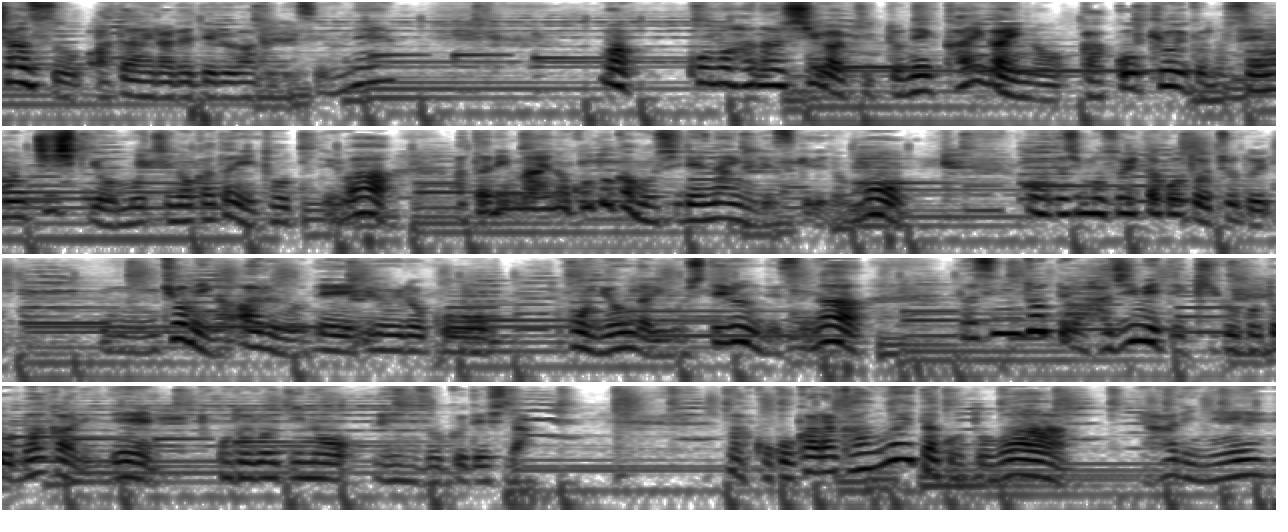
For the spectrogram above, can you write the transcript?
チャンスを与えられてるわけですよね。まあ、この話はきっとね海外の学校教育の専門知識をお持ちの方にとっては当たり前のことかもしれないんですけれども私もそういったことをちょっと、うん、興味があるのでいろいろこう本読んだりもしてるんですが私にとっては初めて聞くことばかりで驚きの連続でした。まあ、ここから考えたことはやはりね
